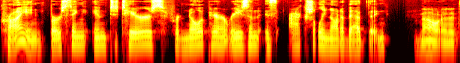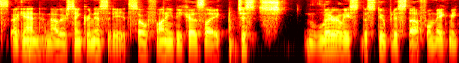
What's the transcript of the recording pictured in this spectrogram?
crying, bursting into tears for no apparent reason is actually not a bad thing. No, and it's again another synchronicity. It's so funny because like just literally the stupidest stuff will make me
